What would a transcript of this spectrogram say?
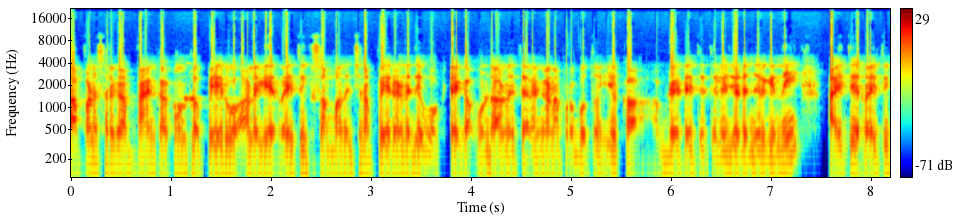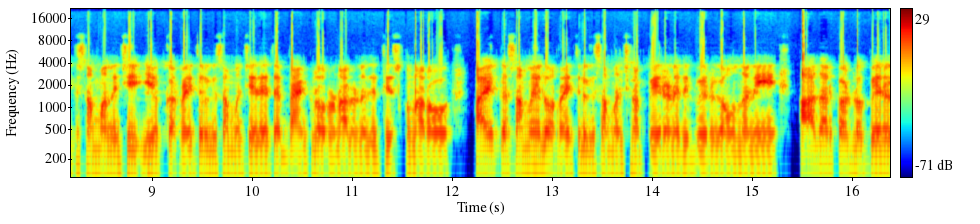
తప్పనిసరిగా బ్యాంక్ అకౌంట్లో పేరు అలాగే రైతుకు సంబంధించిన పేరు అనేది ఒకటేగా ఉండాలని తెలంగాణ ప్రభుత్వం ఈ యొక్క అప్డేట్ అయితే తెలియజేయడం జరిగింది. అయితే రైతుకి సంబంధించి ఈ యొక్క రైతులకు సంబంధించి ఏదైతే బ్యాంకులో రుణాలు అనేది తీసుకున్నారో ఆ యొక్క సమయంలో రైతులకు సంబంధించిన పేరు అనేది వేరుగా ఉందని ఆధార్ కార్డులో పేరు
